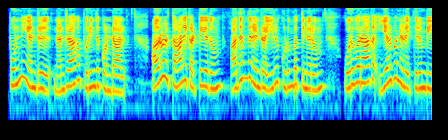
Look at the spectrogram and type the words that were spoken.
பொன்னி அன்று நன்றாக புரிந்து கொண்டாள். அருள் தாலி கட்டியதும் அதிர்ந்து நின்ற இரு குடும்பத்தினரும் ஒருவராக இயல்பு நிலை திரும்பி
